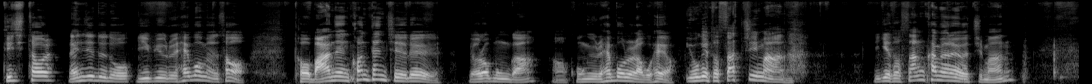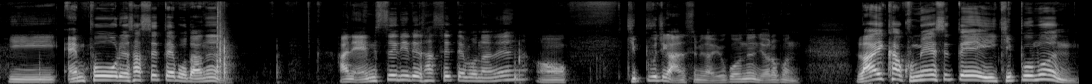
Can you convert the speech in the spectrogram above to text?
디지털 렌즈들도 리뷰를 해보면서 더 많은 컨텐츠를 여러분과 어, 공유를 해보려고 해요. 이게 더 쌌지만, 이게 더 싼 카메라였지만, 이 M4를 샀을 때보다는, 아니 M3를 샀을 때보다는, 어, 기쁘지가 않습니다. 요거는 여러분, 라이카 구매했을 때 이 기쁨은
